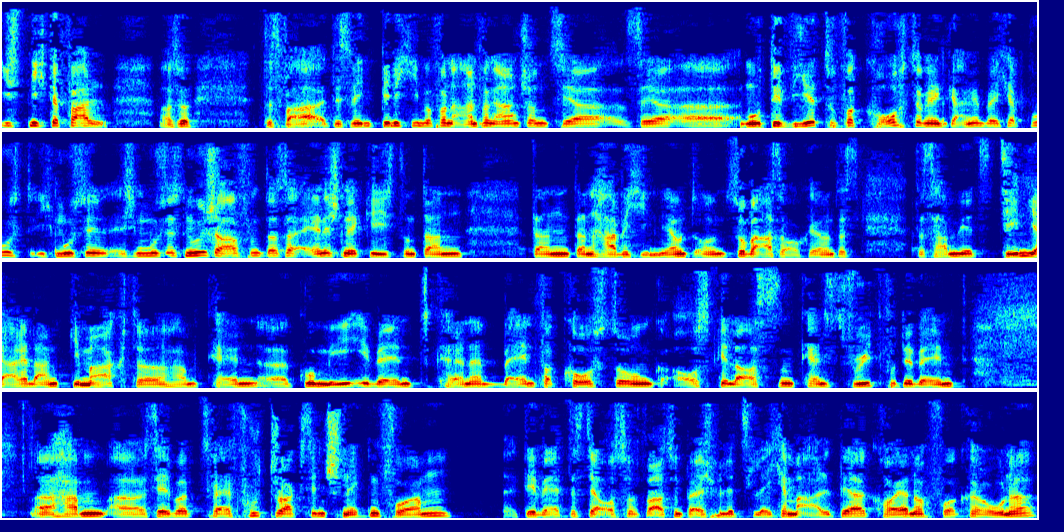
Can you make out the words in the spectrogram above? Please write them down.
ist nicht der Fall. Also das war, deswegen bin ich immer von Anfang an schon sehr, sehr äh, motiviert zu Verkostungen gegangen, weil ich habe gewusst, ich muss, ich muss es nur schaffen, dass er eine Schnecke isst und dann, dann, dann habe ich ihn. Ja, und, und so war es auch. Ja, und das, das haben wir jetzt zehn Jahre lang gemacht, ja, haben kein äh, Gourmet-Event, keine Weinverkostung ausgelassen, kein Streetfood-Event, haben äh, selber zwei Foodtrucks in Schneckenform. Die weiteste Ausfahrt war zum Beispiel jetzt Lech am Arlberg, heuer noch vor Corona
